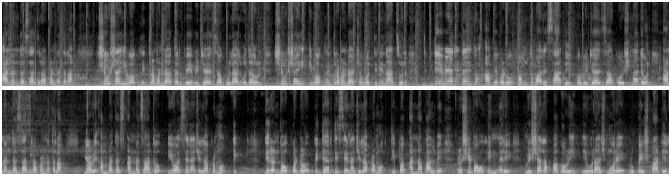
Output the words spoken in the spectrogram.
आनंद साजरा करण्यात आला. शिवशाही युवक मित्रमंडळातर्फे विजयाचा गुलाल उधळून शिवशाही युवक मित्रमंडळाच्या वतीने नाचून देवयानी ताई तुम आगे पडो हम तुम्हारे साथ व विजयाचा घोषणा देऊन आनंद साजरा करण्यात आला. यावेळी अंबादास अण्णा जाधव युवासेना जिल्हाप्रमुख कि किरण भाऊ फटोळ विद्यार्थी सेना जिल्हा प्रमुख दीपक अण्णा पालवे ऋषीभाऊ हिंगमिरे विशाल अप्पा गवळी युवराज मोरे रुपेश पाटील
